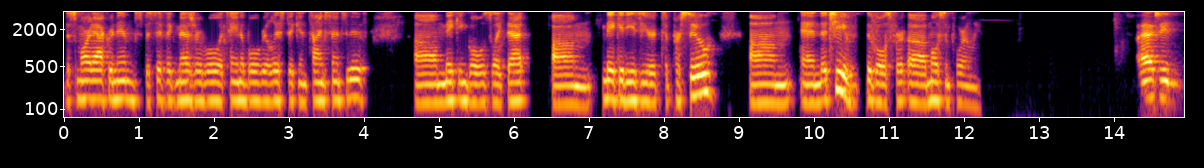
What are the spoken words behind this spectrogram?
the SMART acronym specific, measurable, attainable, realistic, and time sensitive um, making goals like that um, make it easier to pursue um, and achieve the goals for uh, most importantly. I actually,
